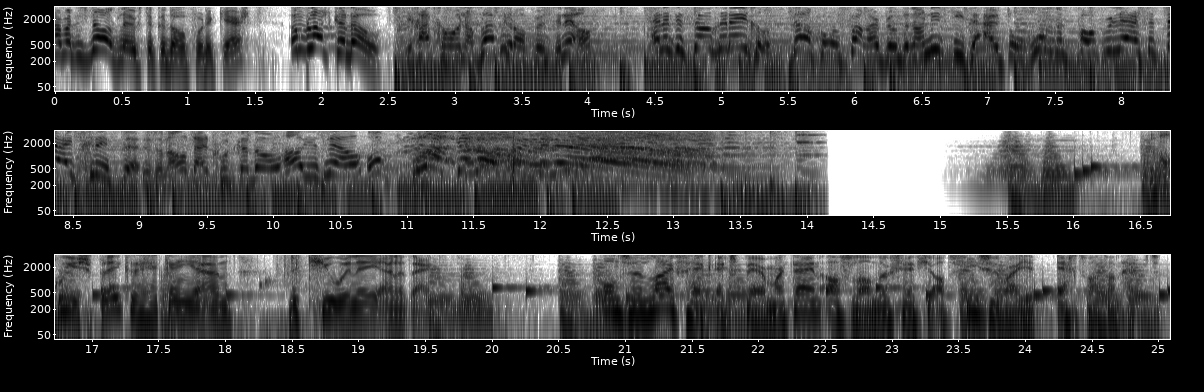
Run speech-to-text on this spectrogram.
Maar wat is wel het leukste cadeau voor de kerst? Een bladcadeau. Je gaat gewoon naar bladcadeau.nl en het is zo geregeld. Welke ontvanger wil er nou niet kiezen uit de 100 populairste tijdschriften? Dus een altijd goed cadeau. Haal je snel op bladcadeau.nl. Een goede spreker herken je aan de Q&A aan het eind. Onze lifehack-expert Martijn Aslander geeft je adviezen waar je echt wat aan hebt.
